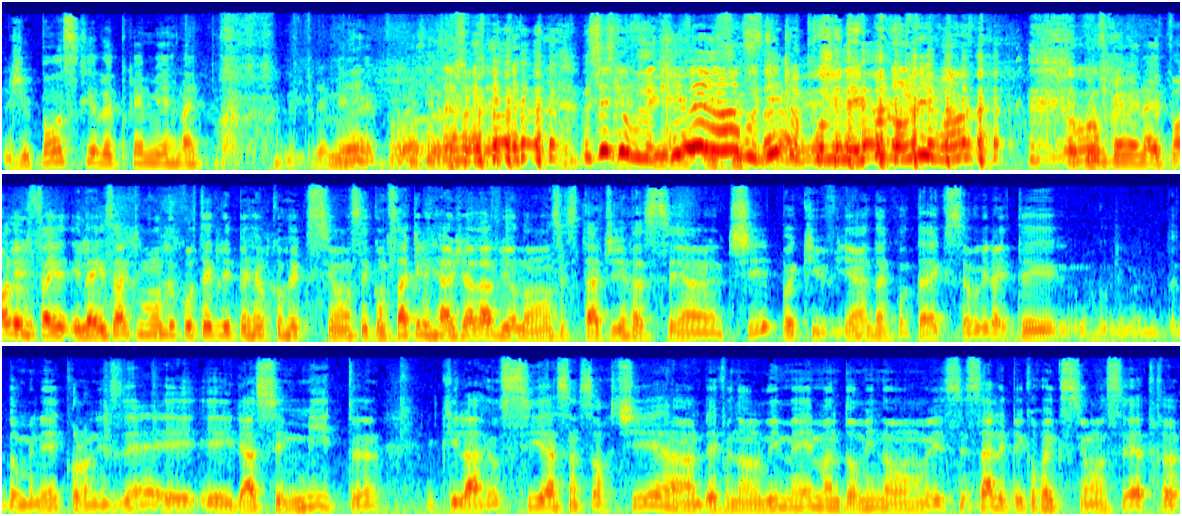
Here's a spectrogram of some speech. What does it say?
Je pense que le premier Naipaul, le premier Naipaul. c'est ce que vous écrivez, hein, vous dites le premier Naipaul dans le livre. Hein. le premier Naipaul, il, fait, il est exactement du côté de l'hypercorrection. C'est comme ça qu'il réagit à la violence. C'est-à-dire, c'est un type qui vient d'un contexte où il a été dominé, colonisé, et, et il a ces mythes qu'il a réussi à s'en sortir en devenant lui-même un dominant. Et c'est ça l'hypercorrection correction, c'est être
